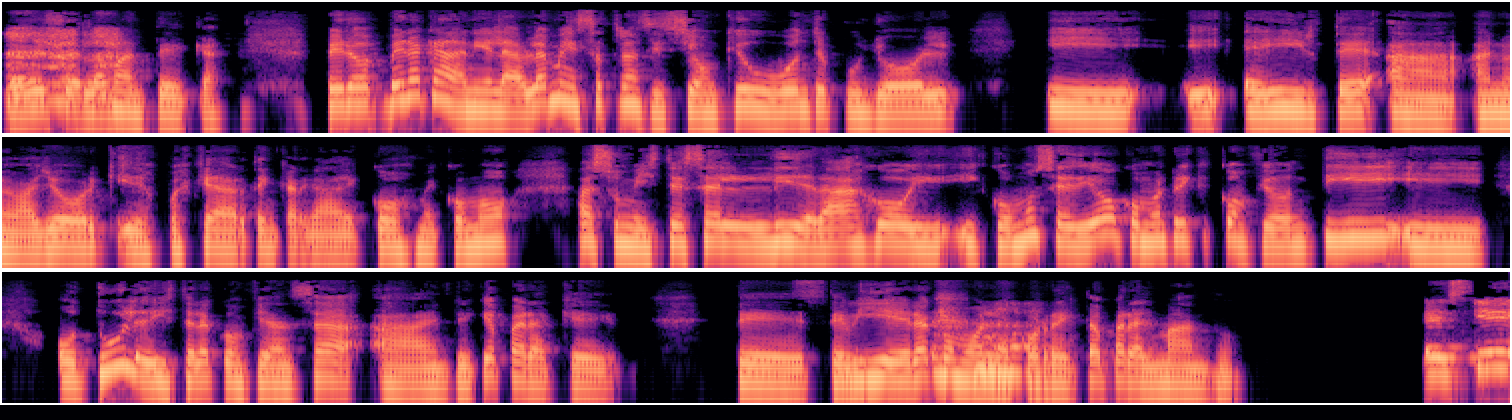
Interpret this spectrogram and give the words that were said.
debe ser la manteca. Pero ven acá, Daniela, háblame de esa transición que hubo entre Puyol y, e irte a, a, Nueva York y después quedarte encargada de Cosme. ¿Cómo asumiste ese liderazgo y, cómo se dio? ¿Cómo Enrique confió en ti y, o tú le diste la confianza a Enrique para que te, te viera como la correcta para el mando? Es que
